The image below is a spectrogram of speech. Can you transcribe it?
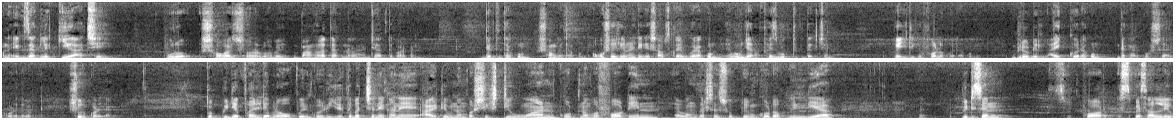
মানে এক্স্যাক্টলি কী আছে, পুরো সহজ সরলভাবে বাংলাতে আপনারা জানতে পারবেন। দেখতে থাকুন, সঙ্গে থাকুন। অবশ্যই চ্যানেলটিকে সাবস্ক্রাইব করে রাখুন এবং যারা ফেসবুক থেকে দেখছেন পেজটিকে ফলো করে রাখুন। ভিডিওটি লাইক করে রাখুন, দেখার পর শেয়ার করে দেবেন। শুরু করে যাক। তো পিডিএফ ফাইলটি আমরা ওপেন করে নিয়ে দেখতে পাচ্ছেন এখানে item number sixty one code number fourteen এবং তার সাথে supreme court of India petition for special leave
